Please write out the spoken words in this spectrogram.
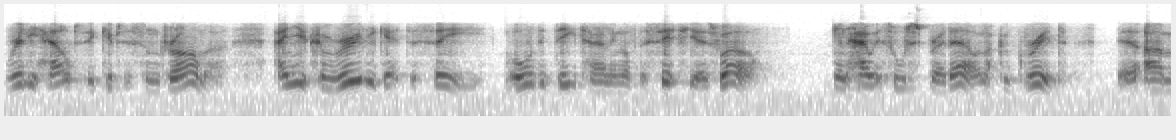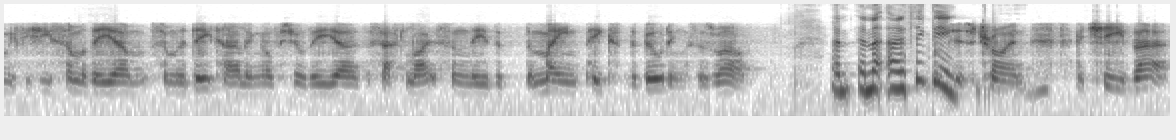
really helps. It gives it some drama, and you can really get to see all the detailing of the city as well. and how it's all spread out, like a grid. Uh, um, if you see some of the um, some of the detailing, obviously the, uh, the satellites and the, the, the main peaks of the buildings as well. And and I think the just try and achieve that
